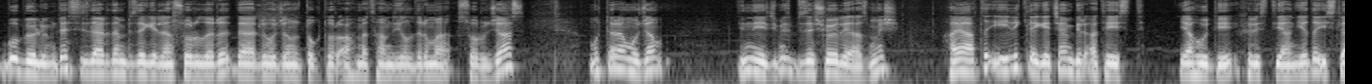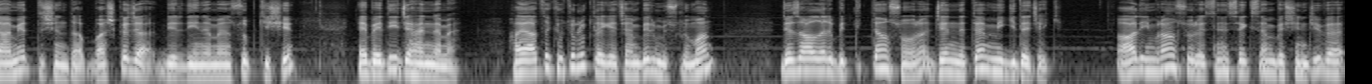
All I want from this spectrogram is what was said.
Bu bölümde sizlerden bize gelen soruları değerli hocamız Doktor Ahmet Hamdi Yıldırım'a soracağız. Muhterem hocam dinleyicimiz bize şöyle yazmış. Hayatı iyilikle geçen bir ateist, Yahudi, Hristiyan ya da İslamiyet dışında başkaca bir dine mensup kişi ebedi cehenneme, hayatı kötülükle geçen bir Müslüman cezaları bittikten sonra cennete mi gidecek? Ali İmran suresinin 85. ve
